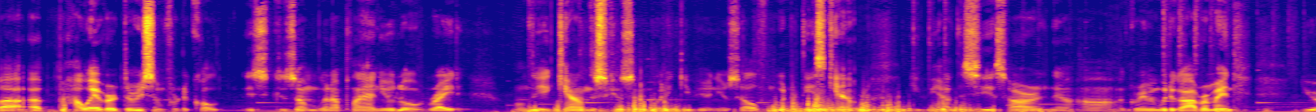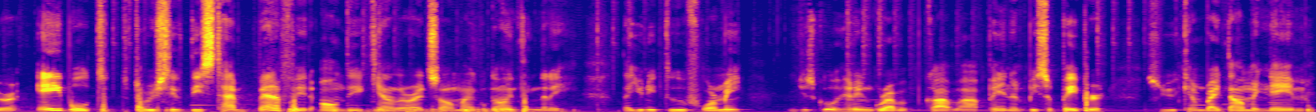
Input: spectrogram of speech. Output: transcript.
but uh, however the reason for the call is because i'm gonna apply a new law right on the account is because i'm gonna give you a new cell phone with a discount. If you have the csr uh, agreement with the government you're able to, to receive this type of benefit on the account all right so michael the only thing that i that you need to do for me just go ahead and grab a, a pen and piece of paper so you can write down my name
